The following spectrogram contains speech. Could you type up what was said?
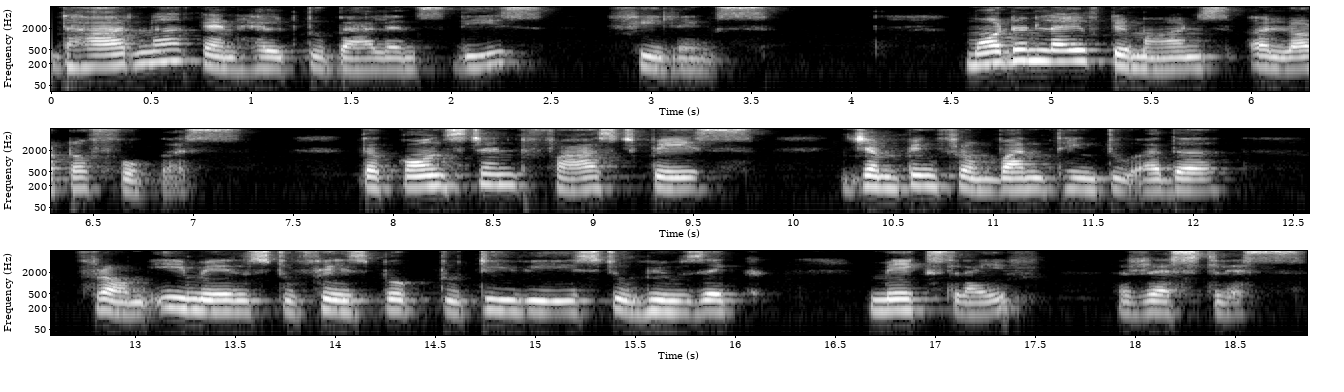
Dharana can help to balance these feelings. Modern life demands a lot of focus. The constant fast pace, jumping from one thing to other, from emails to Facebook to TVs to music, makes life restless.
